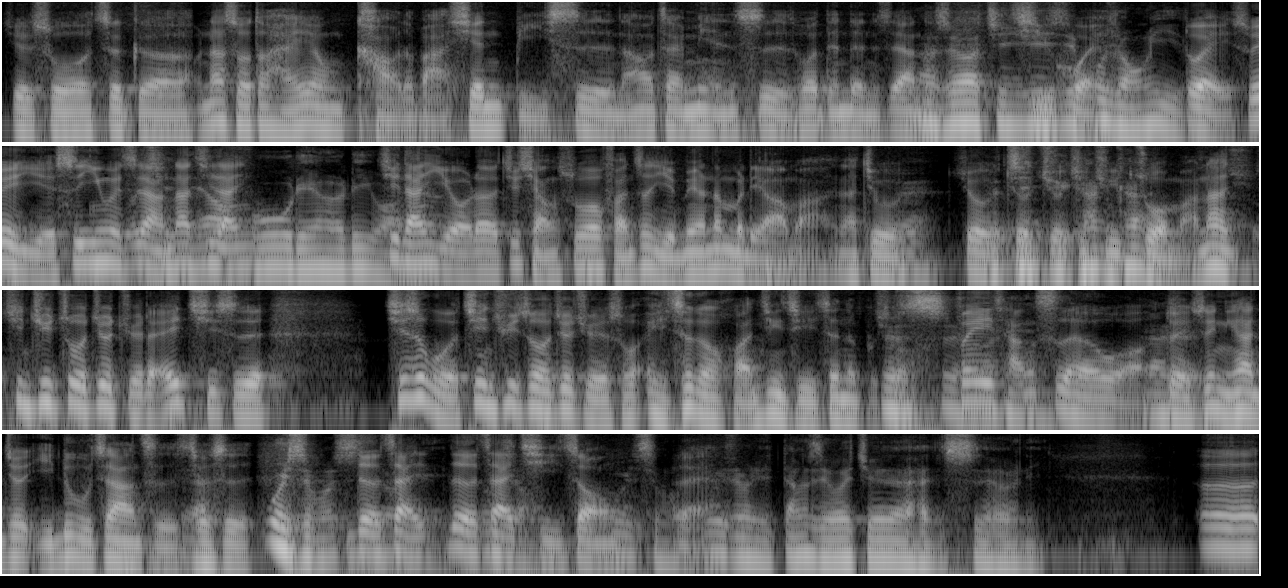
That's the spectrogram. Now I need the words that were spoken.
就是说这个那时候都还用考的吧，先笔试，然后再面试或等等这样的那时候经济是机会不容易的。对，所以也是因为这样，那既然服务联合利，既然有了，就想说反正也没有那么了嘛，那就就就就就进进去做嘛。那进去做就觉得，哎，其实其实我进去之后就觉得说，哎，这个环境其实真的不错非常适合我。对对，所以你看，就一路这样子，就是为什么乐在乐在其中为什么？对为什么你当时会觉得很适合你？呃，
